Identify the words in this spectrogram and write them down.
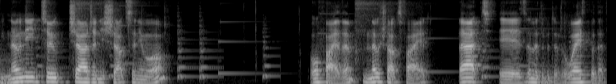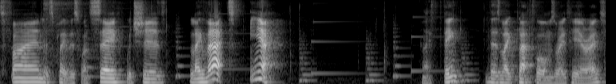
No need to charge any shots anymore. Or fire them. No shots fired. That is a little bit of a waste, but that's fine. Let's play this one safe, which is like that. Yeah. I think there's like platforms right here, right?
